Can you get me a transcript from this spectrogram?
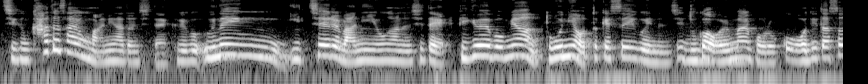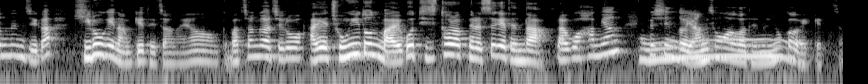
지금 카드 사용 많이 하던 시대 그리고 은행 이체를 많이 이용하는 시대 비교해보면 돈이 어떻게 쓰이고 있는지 누가 음. 얼마를 벌었고 어디다 썼는지가 기록이 남게 되잖아요. 마찬가지로 아예 종이돈 말고 디지털 화폐를 쓰게 된다라고 하면 훨씬 더 오. 양성화가 되는 효과가 있겠죠.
